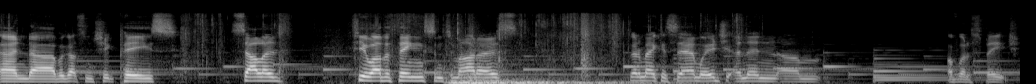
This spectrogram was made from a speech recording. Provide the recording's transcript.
and uh, we got some chickpeas, salad, a few other things, some tomatoes. Gonna make a sandwich, and then um, I've got a speech.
